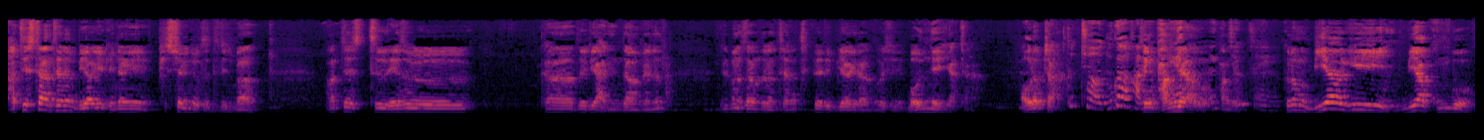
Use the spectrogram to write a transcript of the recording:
아티스트한테는 미학이 굉장히 필수적인 요소들이지만 아티스트 예술가들이 아닌 다음에는 일반 사람들한테는 특별히 미학이라는 것이 먼 얘기 같잖아. 어렵잖아. 그쵸. 누가 가면 되게 방대하고, 방대. 예. 그러면 미학이 미학 공부,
